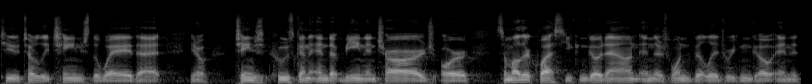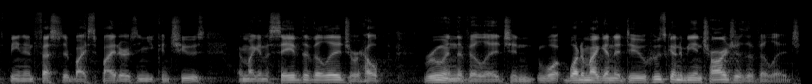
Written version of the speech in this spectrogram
to totally change the way that you know change who's going to end up being in charge or some other quest you can go down and there's one village where you can go and it's being infested by spiders and you can choose am i going to save the village or help ruin the village? And what, what am i going to do? Who's going to be in charge of the village?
